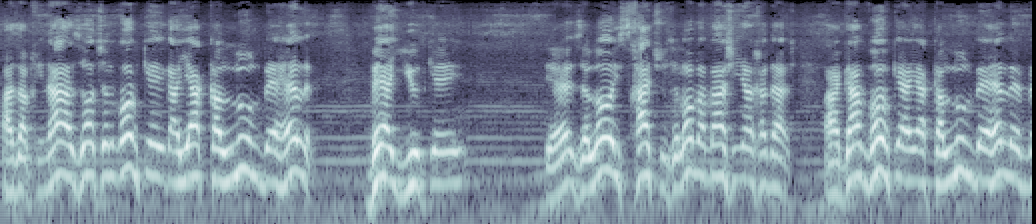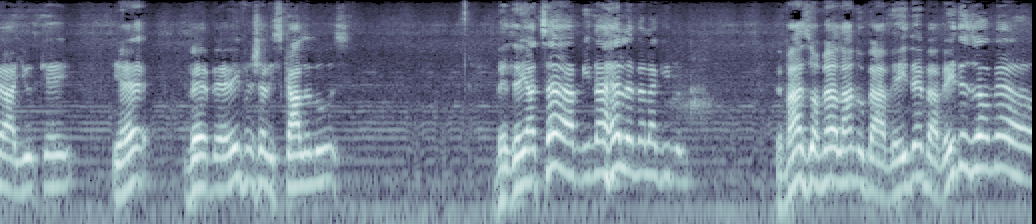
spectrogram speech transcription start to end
אז הבחינה הזאת של וובקי היה כלול בהלם, ביודקי, זה לא ישחטשו, זה לא ממש עניין חדש. גם וובקי היה כלול בהלם ביודקי, ובאיפן של איסקללוס, וזה יצא מן ההלם אל הגילוי. ומה זה אומר לנו באביידה? באביידה זה אומר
